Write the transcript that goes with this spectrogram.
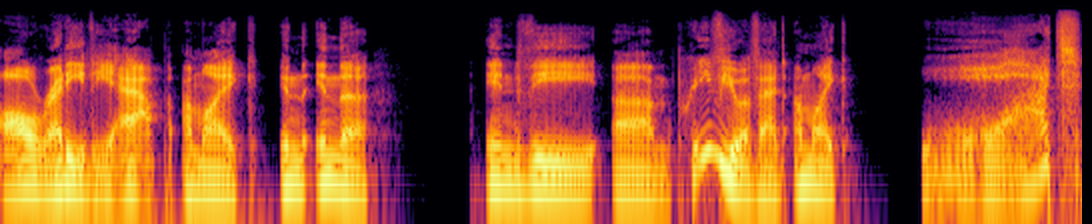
already the app, I'm like in in the in the um preview event, I'm like, what?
